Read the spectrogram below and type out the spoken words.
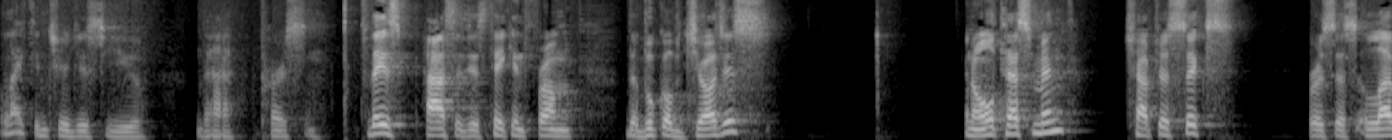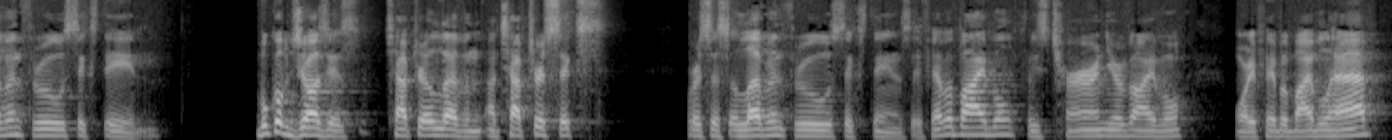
I'd like to introduce to you that person. Today's passage is taken from the book of Judges, in Old Testament, chapter 6, verses 11 through 16. Book of Judges, chapter 11, uh, chapter 6, verses 11 through 16. So if you have a Bible, please turn your Bible, or if you have a Bible app,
